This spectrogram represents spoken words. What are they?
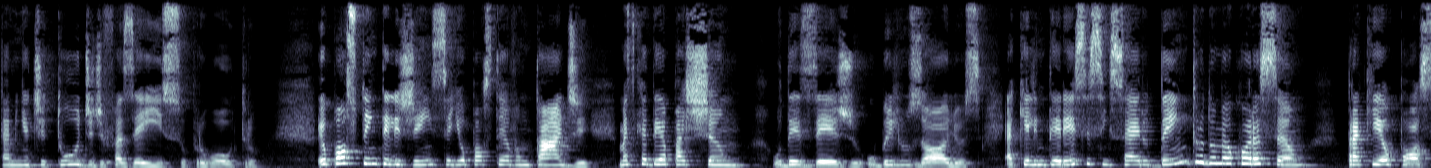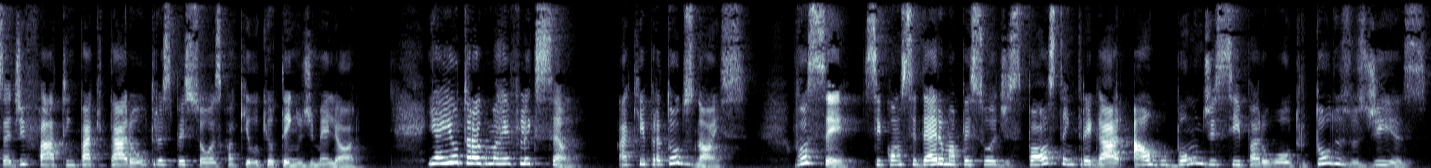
A minha atitude de fazer isso para o outro? Eu posso ter inteligência e eu posso ter a vontade, mas cadê a paixão, o desejo, o brilho nos olhos, aquele interesse sincero dentro do meu coração para que eu possa de fato impactar outras pessoas com aquilo que eu tenho de melhor. E aí eu trago uma reflexão aqui para todos nós. Você se considera uma pessoa disposta a entregar algo bom de si para o outro todos os dias?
